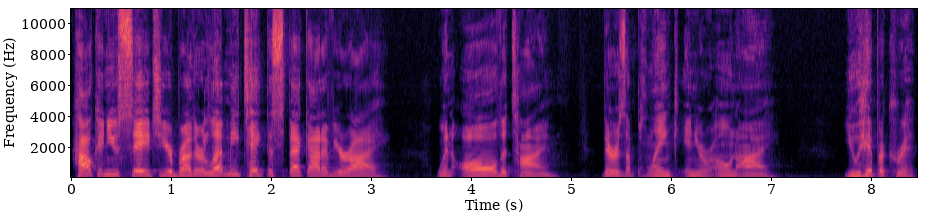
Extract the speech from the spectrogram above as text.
How can you say to your brother, Let me take the speck out of your eye, when all the time there is a plank in your own eye? You hypocrite.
